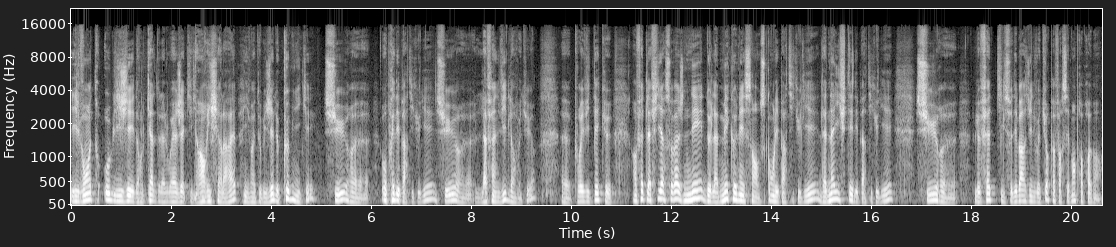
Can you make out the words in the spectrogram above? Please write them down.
ils vont être obligés, dans le cadre de la loi AGEC qui vient enrichir la REP, ils vont être obligés de communiquer sur, euh, auprès des particuliers sur euh, la fin de vie de leur voiture, euh, pour éviter que, en fait, la filière sauvage naît de la méconnaissance qu'ont les particuliers, de la naïveté des particuliers sur le fait qu'ils se débarrassent d'une voiture pas forcément proprement.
